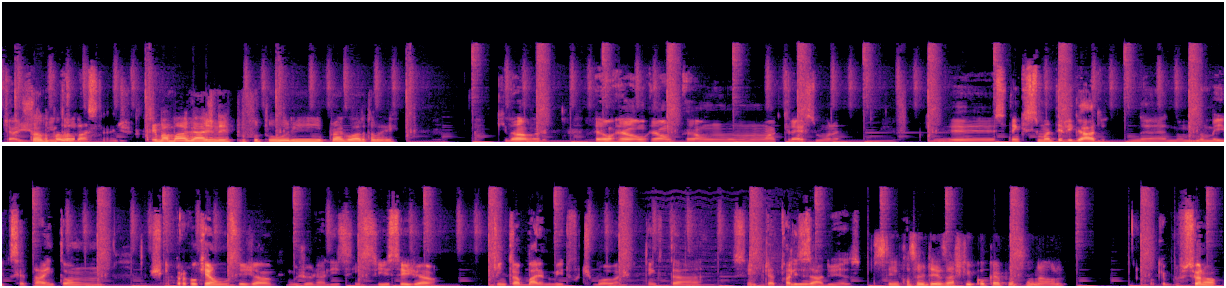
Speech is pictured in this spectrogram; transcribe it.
Te ajuda pela, bastante. Tem uma bagagem né, pro futuro e para agora também. Que da hora. É, é, um, é, um, é um acréscimo, né? Porque você tem que se manter ligado né, no, no meio que você tá, então acho que para qualquer um, seja o jornalista em si, seja quem trabalha no meio do futebol, acho que tem que estar tá sempre atualizado mesmo. Sim, com certeza. Acho que qualquer profissional, né? Qualquer profissional.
